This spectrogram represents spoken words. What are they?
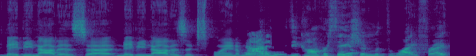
maybe not as uh, maybe not as explainable. Not an easy conversation yeah. with the wife, right?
